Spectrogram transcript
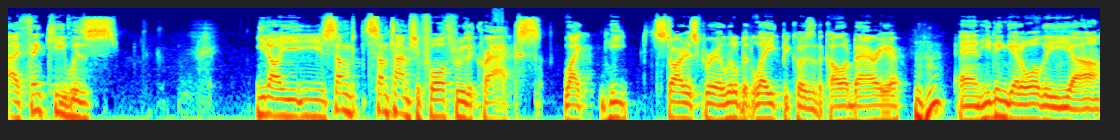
I think he was, you know, you, you some sometimes you fall through the cracks. Like he started his career a little bit late because of the color barrier, Mhm. and he didn't get all the uh,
